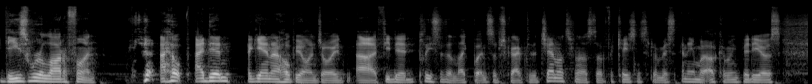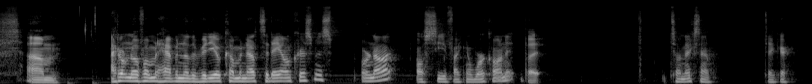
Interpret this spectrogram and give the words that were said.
these were a lot of fun. I hope I did. Again, I hope you all enjoyed. Uh, if you did, please hit the like button, subscribe to the channel, turn on those notifications so you don't miss any of my upcoming videos. Um, I don't know if I'm to have another video coming out today on Christmas or not. I'll see if I can work on it. But until next time, take care.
